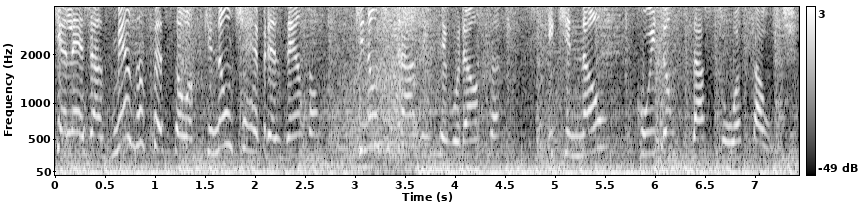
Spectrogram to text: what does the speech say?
que elege as mesmas pessoas que não te representam, que não te trazem segurança e que não cuidam da sua saúde.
